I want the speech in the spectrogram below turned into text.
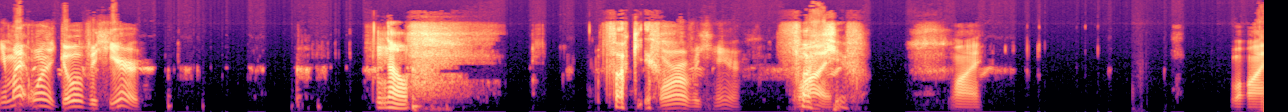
you might want to go over here. No. Fuck you. Or over here. Fuck Why? you. Why? Why?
